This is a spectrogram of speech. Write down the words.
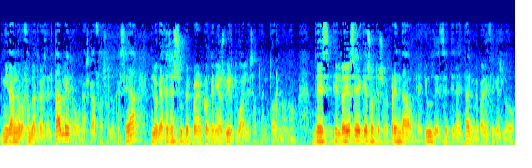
mirando, por ejemplo, a través del tablet o unas gafas o lo que sea, y lo que haces es superponer contenidos virtuales a tu entorno. ¿no? Entonces, el rollo ese que eso te sorprenda o te ayude, etcétera y tal, me parece que es lo,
